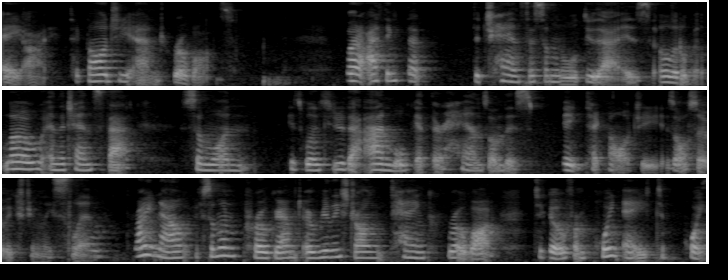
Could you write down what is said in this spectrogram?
AI technology and robots. But I think that the chance that someone will do that is a little bit low, and the chance that someone is willing to do that and will get their hands on this big technology is also extremely slim. Right now, if someone programmed a really strong tank robot to go from point A to point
